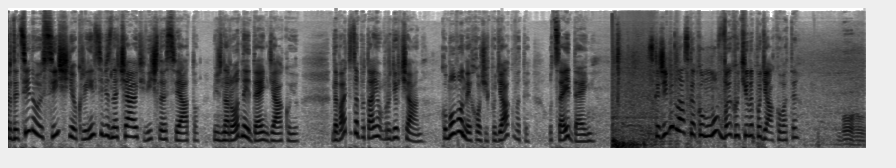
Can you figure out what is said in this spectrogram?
Традиційно у січні українці відзначають вічливе свято Міжнародний день дякую. Давайте запитаємо бродівчан, кому вони хочуть подякувати у цей день. Скажіть, будь ласка, кому б ви хотіли подякувати? Богу.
